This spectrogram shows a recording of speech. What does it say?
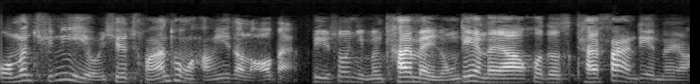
我们群里有一些传统行业的老板，比如说你们开美容店的呀，或者是开饭店的呀，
